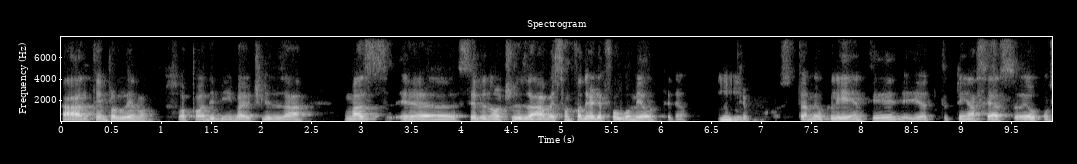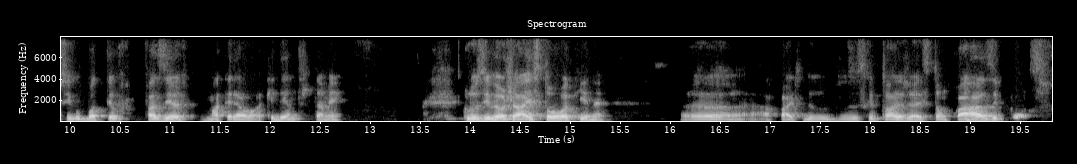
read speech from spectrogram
Cara, não tem problema, só pode vir, vai utilizar, mas é, se ele não utilizar, vai ser um poder de fogo meu, entendeu? Uhum. Tipo, se tu é meu cliente, eu tenho acesso, eu consigo botar, fazer material aqui dentro também. Inclusive, eu já estou aqui, né? Uh, a parte do, dos escritórios já estão quase prontos,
